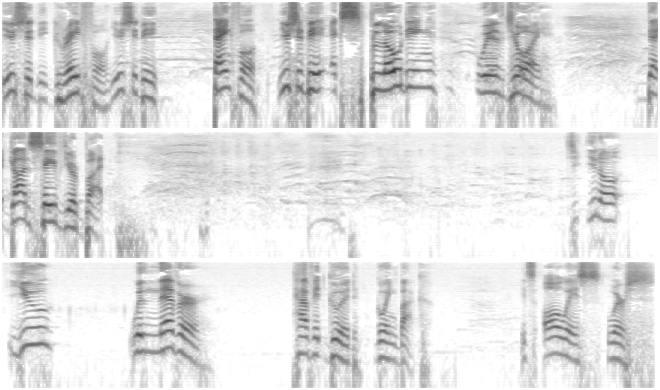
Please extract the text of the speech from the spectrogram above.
You should be grateful. You should be thankful. You should be exploding with joy that God saved your butt. you know, you will never have it good going back. It's always worse.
